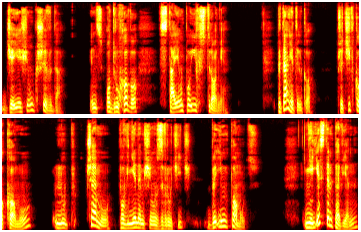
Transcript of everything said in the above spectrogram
dzieje się krzywda, więc odruchowo stają po ich stronie. Pytanie tylko, przeciwko komu lub czemu powinienem się zwrócić, by im pomóc? Nie jestem pewien,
